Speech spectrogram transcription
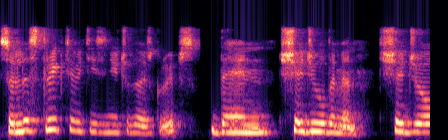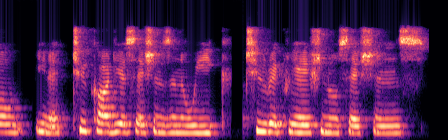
So list three activities in each of those groups, then schedule them in. Schedule, you know, two cardio sessions in a week, two recreational sessions,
